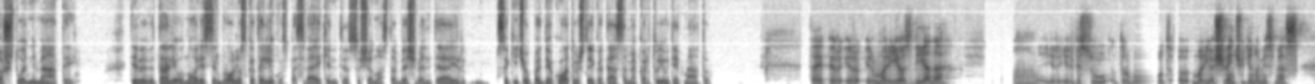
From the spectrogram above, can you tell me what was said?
aštuoni metai. Tėve Vitalijau, noris ir brolius katalikus pasveikinti su šia nuostabia švente ir, sakyčiau, padėkoti už tai, kad esame kartu jau tiek metų. Taip, ir, ir, ir Marijos diena, ir, ir visų turbūt Marijos švenčių dienomis mes E,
